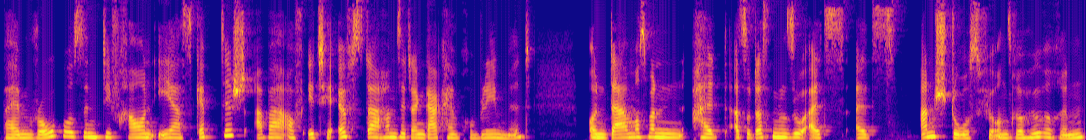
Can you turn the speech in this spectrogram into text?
beim Robo sind die Frauen eher skeptisch, aber auf ETFs, da haben sie dann gar kein Problem mit. Und da muss man halt, also das nur so als, als Anstoß für unsere Hörerinnen.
